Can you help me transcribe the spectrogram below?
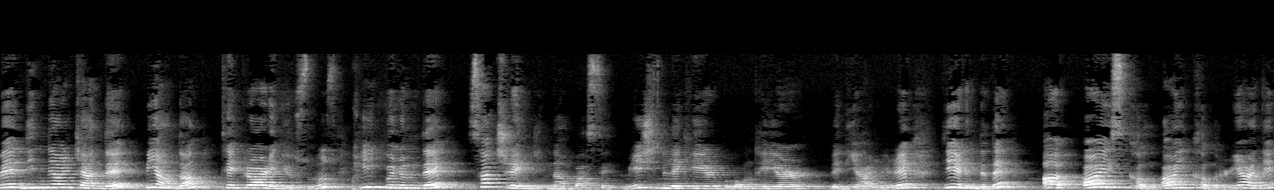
ve dinlerken de bir yandan tekrar ediyorsunuz. İlk bölümde saç renginden bahsetmiş. Black hair, blonde hair ve diğerleri. Diğerinde de eyes color, eye color yani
